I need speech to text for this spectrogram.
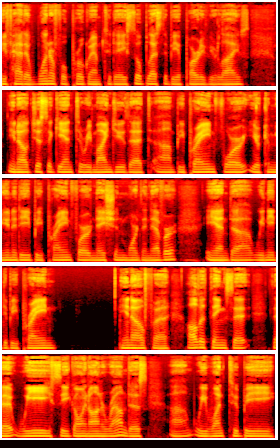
We've had a wonderful program today. So blessed to be a part of your lives. You know, just again to remind you that um, be praying for your community, be praying for our nation more than ever. And uh, we need to be praying you know, for all the things that that we see going on around us, uh, we want to be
